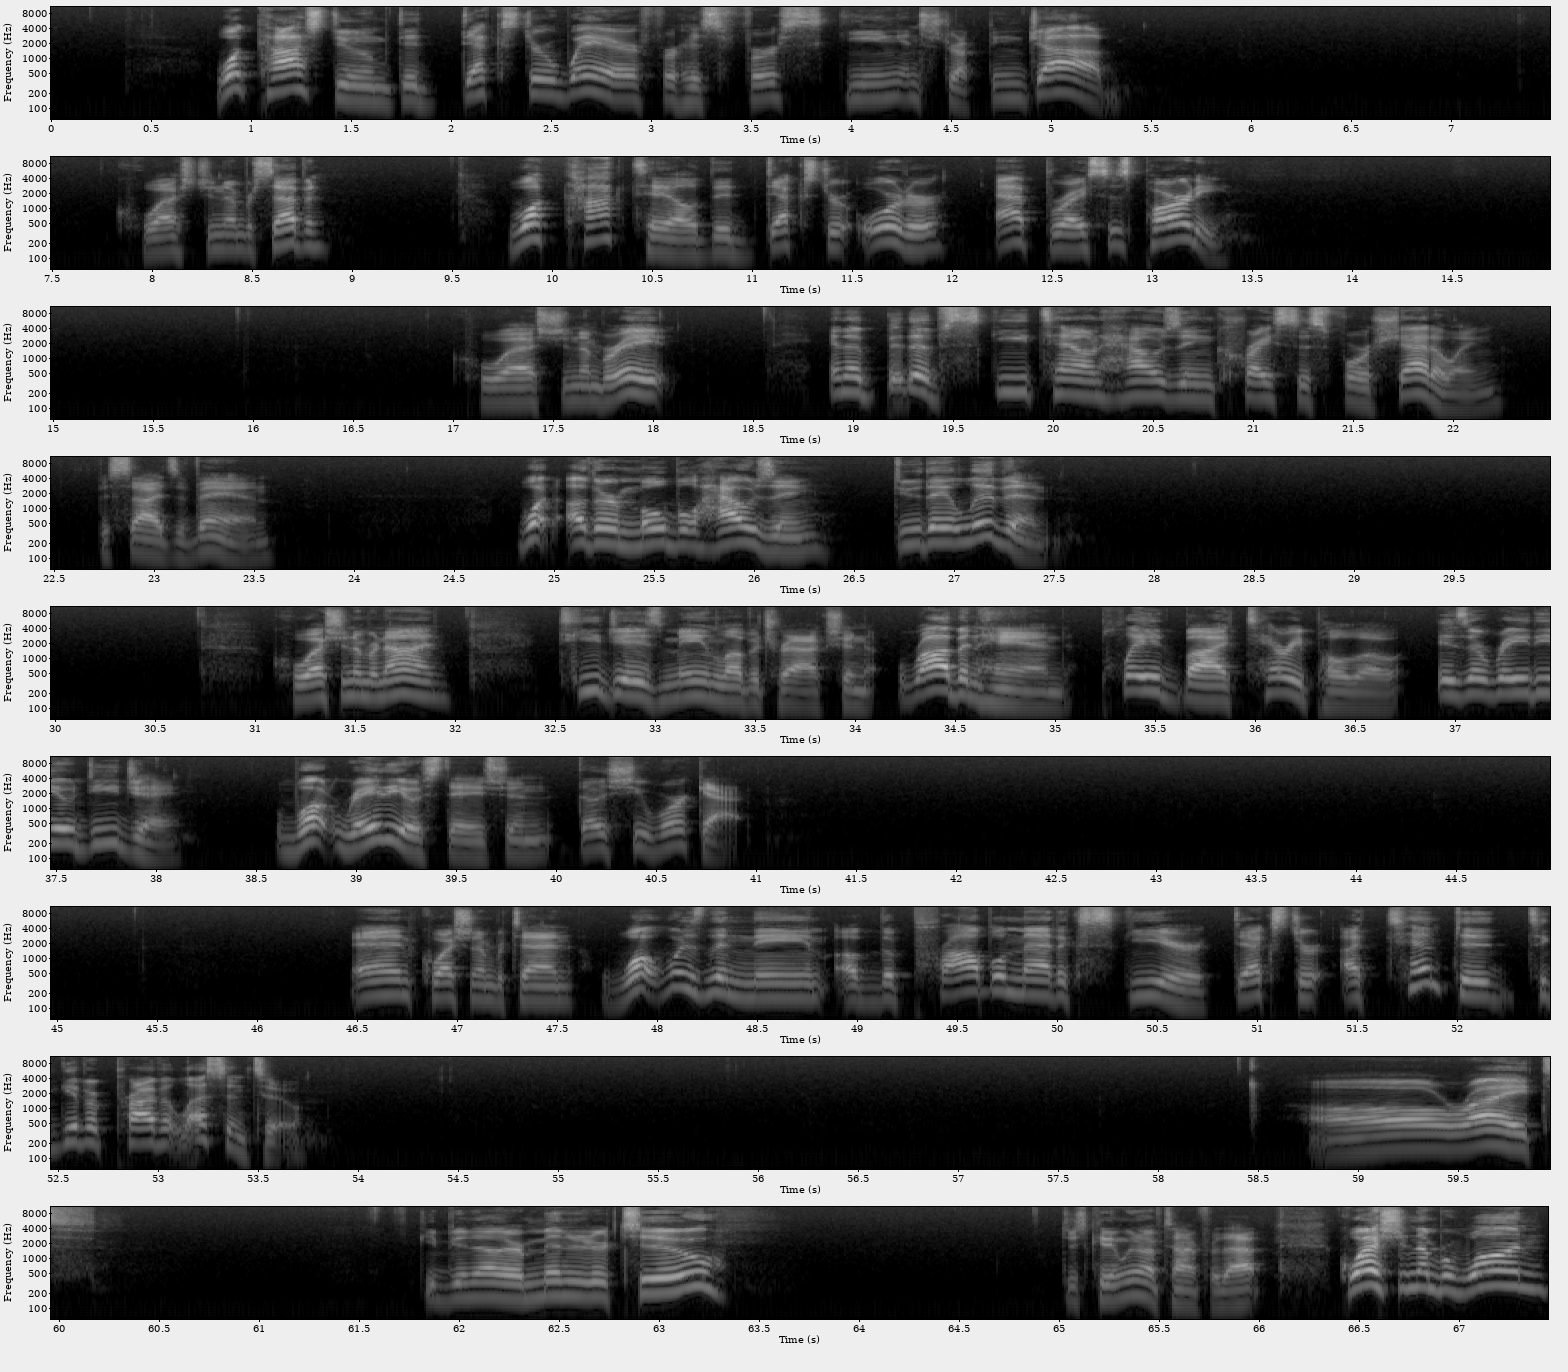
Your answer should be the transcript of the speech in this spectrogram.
what costume did Dexter wear for his first skiing instructing job? Question number seven. What cocktail did Dexter order at Bryce's party? Question number eight. In a bit of ski town housing crisis foreshadowing, besides a van, what other mobile housing do they live in? Question number nine. TJ's main love attraction, Robin Hand, played by Teri Polo, is a radio DJ. What radio station does she work at? And question number 10 What was the name of the problematic skier Dexter attempted to give a private lesson to? All right. Give you another minute or two. Just kidding, we don't have time for that. Question number one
